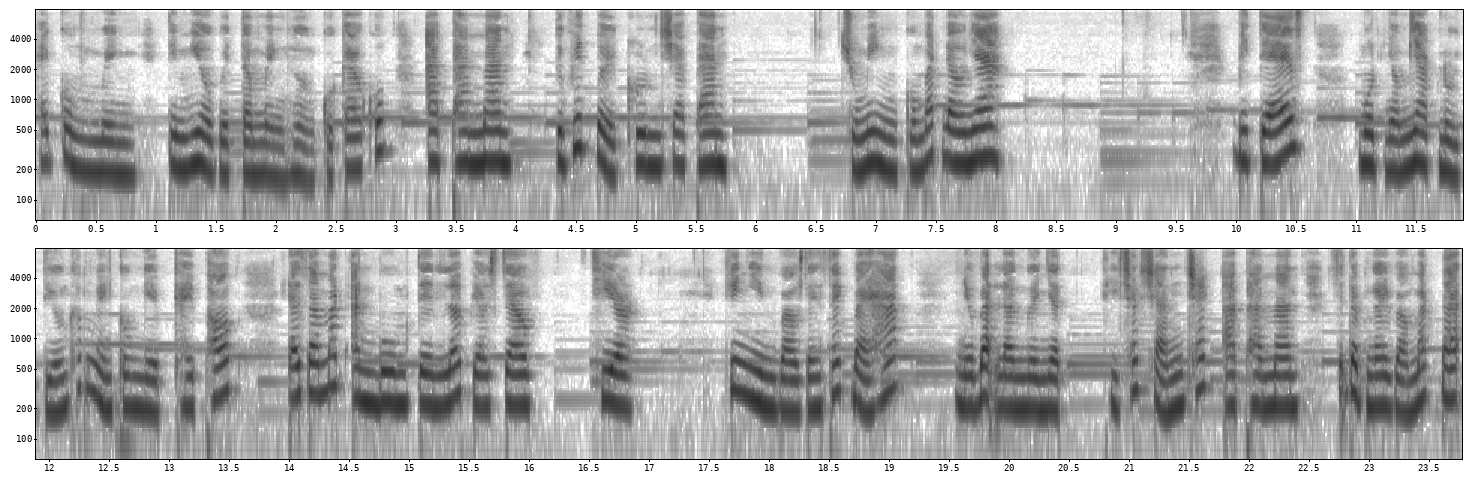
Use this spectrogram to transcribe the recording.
hãy cùng mình tìm hiểu về tầm ảnh hưởng của ca khúc Apaman được viết bởi Kun Japan. Chúng mình cùng bắt đầu nha! BTS, một nhóm nhạc nổi tiếng khắp ngành công nghiệp K-pop, đã ra mắt album tên Love Yourself, Tear. Khi nhìn vào danh sách bài hát, nếu bạn là người Nhật thì chắc chắn Jack Apaman sẽ đập ngay vào mắt bạn.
